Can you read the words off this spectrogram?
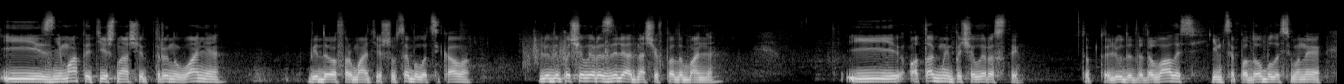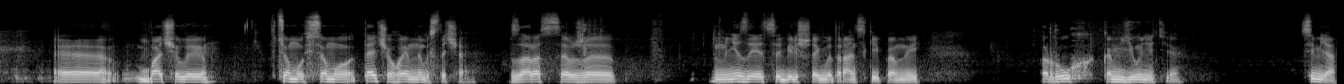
і знімати ті ж наші тренування в відеоформаті, щоб це було цікаво. Люди почали розділяти наші вподобання. І отак ми почали рости. Тобто люди додавались, їм це подобалось, вони е, бачили в цьому всьому те, чого їм не вистачає. Зараз це вже, мені здається, більше як ветеранський певний рух ком'юніті. Сім'я.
